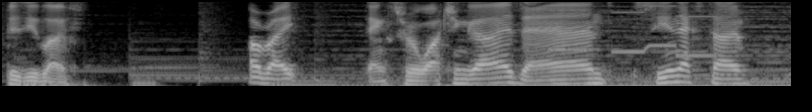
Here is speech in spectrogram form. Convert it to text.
busy life. Alright, thanks for watching guys, and see you next time.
